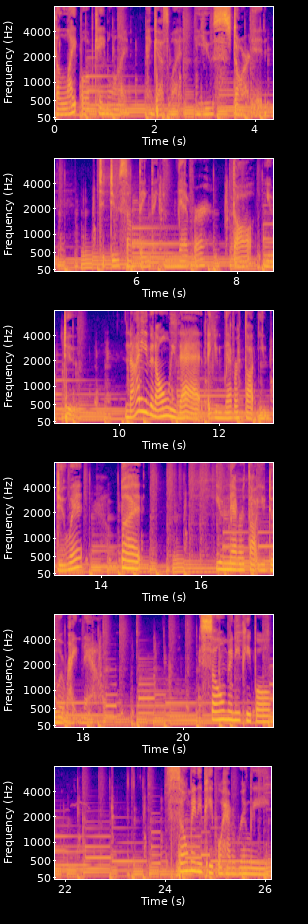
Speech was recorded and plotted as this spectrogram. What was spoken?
the light bulb came on, and guess what? You started to do something that you never thought you'd do. Not even only that, that you never thought you'd do it, but you never thought you'd do it right now. So many people, so many people have really,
